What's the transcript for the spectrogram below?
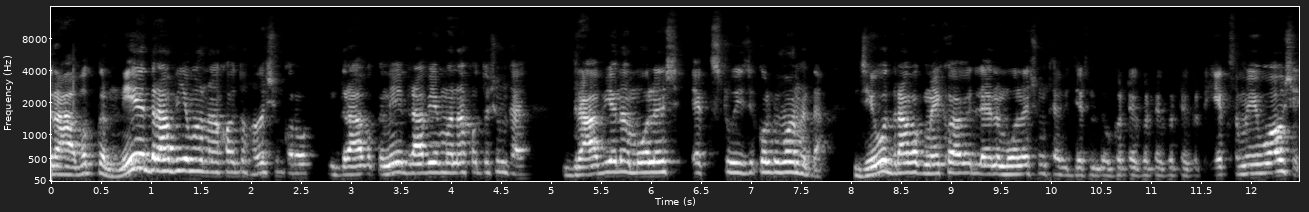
દ્રાવકને દ્રાવ્યમાં નાખો તો હવે શું કરો? દ્રાવકને દ્રાવ્યમાં નાખો તો શું થાય? દ્રાવ્યના મોલેન્સ X two is equal to one હતા. જેવો દ્રાવક નાખ્યો આવે એટલે એના મોલેન્સ શું થાય વિદ્યાર્થી મિત્રો? ઘટે ઘટે ઘટે ઘટે. એક સમય એવો આવશે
